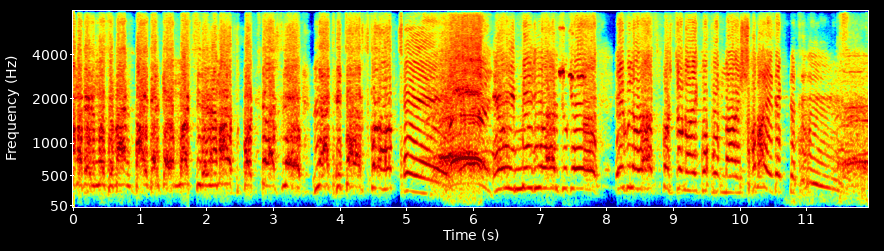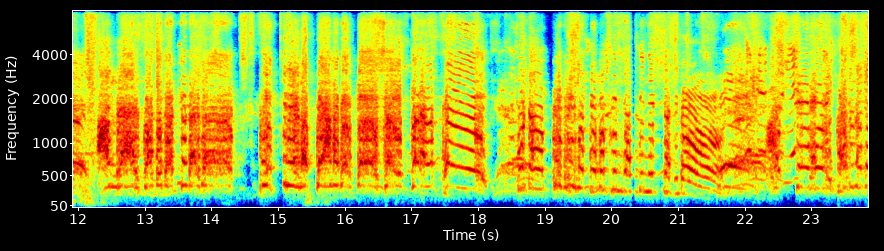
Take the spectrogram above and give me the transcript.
আমাদের মুসলমান ভাইদেরকে মসজিদে নামাজ পড়তে আসলে লাঠি চার্জ করা হচ্ছে। এই মিডিয়ার যুগে এগুলো স্পষ্ট নয় গোপন নয় সবাই দেখতেছে। আমরা আর কত ধৈর্য ধরব? পৃথিবীর মধ্যে আমাদেরকে শহীদ করা হচ্ছে। মধ্যে মুসলিম জাতি নির্যাতিত আজকের এই ঘটনাকে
